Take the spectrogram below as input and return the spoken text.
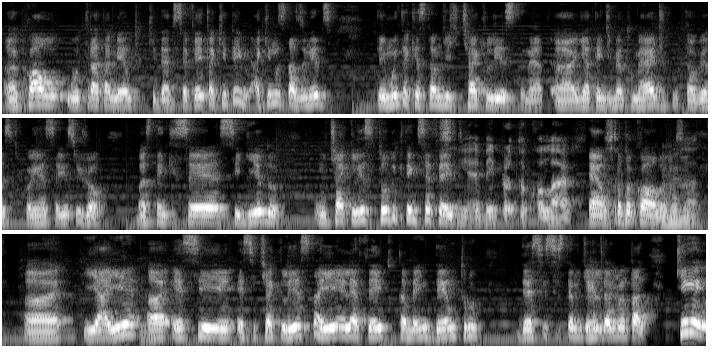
uh, qual o tratamento que deve ser feito. Aqui, tem, aqui nos Estados Unidos tem muita questão de checklist, né, uh, em atendimento médico, talvez tu conheça isso, João, mas tem que ser seguido um checklist, tudo que tem que ser feito. Sim, é bem protocolar. É, um Sim. protocolo, né? Exato. Uh, e aí, uh, esse, esse checklist aí, ele é feito também dentro desse sistema de realidade aumentada. Que,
